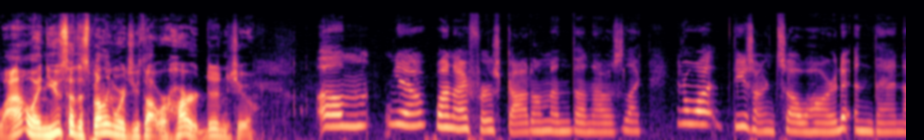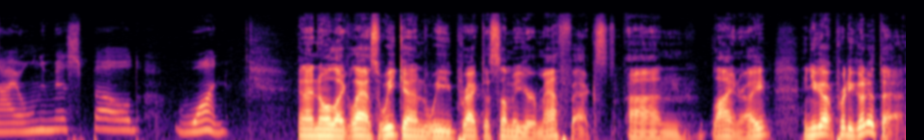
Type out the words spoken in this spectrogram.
Wow, and you said the spelling words you thought were hard, didn't you? Um, yeah, when I first got them, and then I was like, you know what, these aren't so hard, and then I only misspelled one. And I know like last weekend we practiced some of your math facts online, right? And you got pretty good at that.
